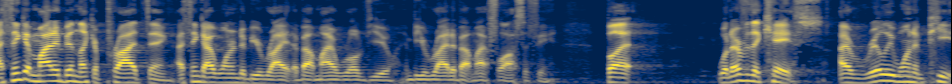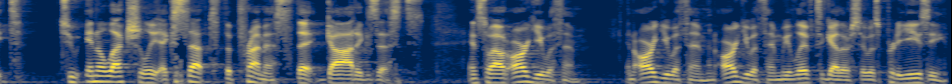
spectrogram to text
I think it might have been like a pride thing. I think I wanted to be right about my worldview and be right about my philosophy. But whatever the case, I really wanted Pete to intellectually accept the premise that God exists. And so I would argue with him and argue with him and argue with him. We lived together, so it was pretty easy.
